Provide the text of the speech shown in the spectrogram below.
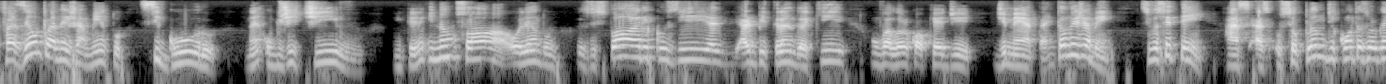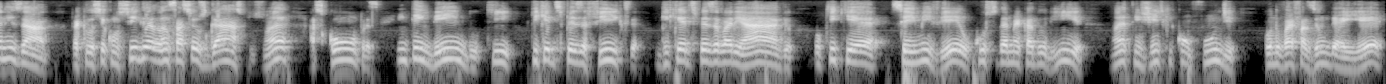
fazer um planejamento seguro, né, objetivo, entendeu? e não só olhando os históricos e arbitrando aqui um valor qualquer de, de meta. Então veja bem, se você tem as, as, o seu plano de contas organizado, para que você consiga lançar seus gastos, não é? as compras, entendendo que, o que é despesa fixa, o que é despesa variável, o que é CMV, o custo da mercadoria. Não é? Tem gente que confunde, quando vai fazer um DRE,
